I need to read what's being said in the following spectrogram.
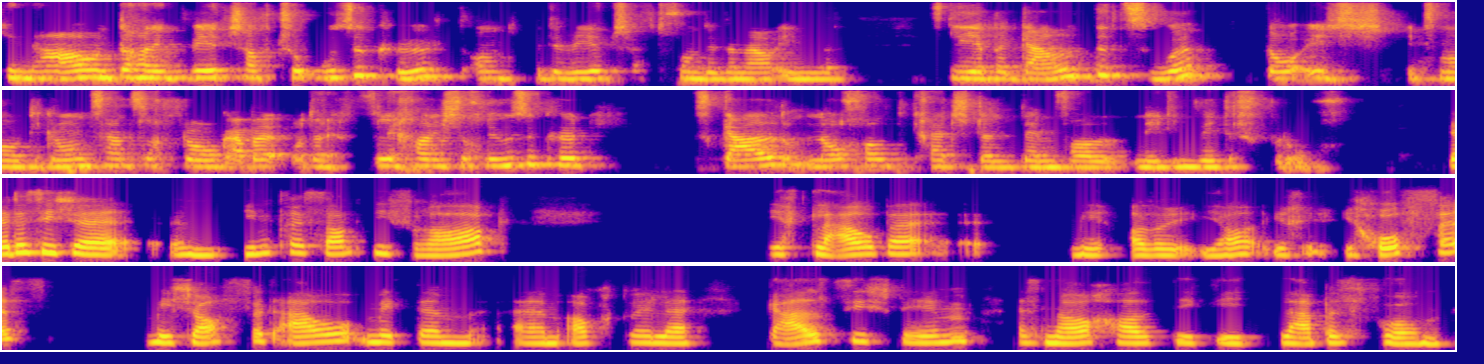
Genau, und da habe ich die Wirtschaft schon rausgehört. Und bei der Wirtschaft kommt dann auch immer das liebe Geld dazu. Da ist jetzt mal die grundsätzliche Frage, aber, oder vielleicht habe ich es ein bisschen rausgehört, das Geld und Nachhaltigkeit stehen in dem Fall nicht im Widerspruch. Ja, das ist eine, eine interessante Frage. Ich glaube, wir, also ja, ich, ich hoffe es. Wir schaffen auch mit dem ähm, aktuellen Geldsystem eine nachhaltige Lebensform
